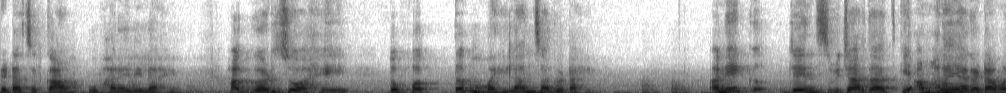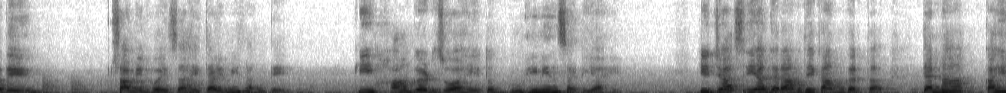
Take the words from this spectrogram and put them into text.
गटाचं काम उभा राहिलेलं आहे. हा गट जो आहे तो फक्त महिलांचा गट आहे. अनेक जेंट्स विचारतात की आम्हाला या गटामध्ये सामील व्हायचं आहे. त्यावेळी मी सांगते की हा गट जो आहे तो गृहिणींसाठी आहे. की ज्या स्त्रिया घरामध्ये काम करतात त्यांना काही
